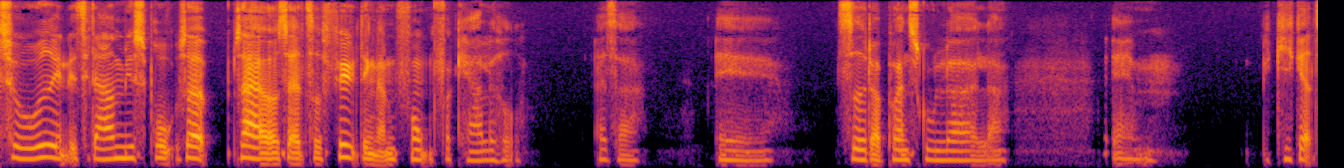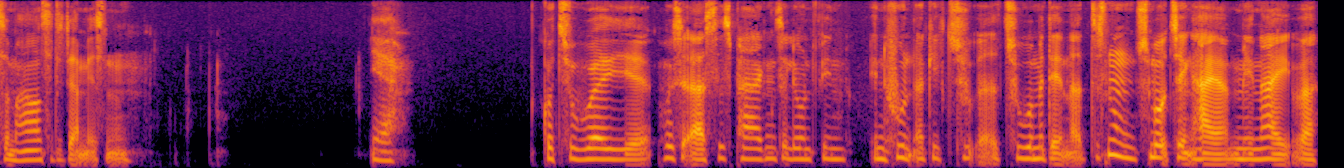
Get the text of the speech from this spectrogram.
tåget ind i sit eget misbrug, så, så har jeg også altid følt en eller anden form for kærlighed. Altså, øh, siddet op på hans skulder, eller øh, vi gik altid meget, så det der med sådan, ja, gå ture i hos øh, Ørstedsparken, så lånte vi en, en hund og gik tur, ture med den, og det, sådan nogle små ting har jeg minder af, var,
